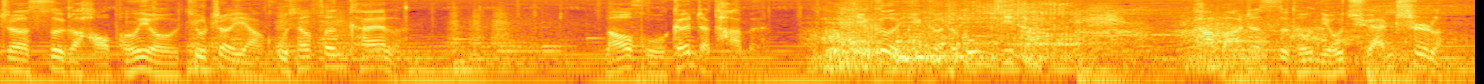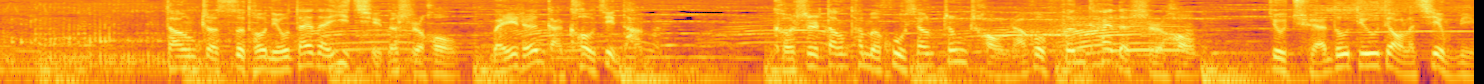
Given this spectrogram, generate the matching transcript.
这四个好朋友就这样互相分开了。老虎跟着他们，一个一个的攻击他。他把这四头牛全吃了。当这四头牛待在一起的时候，没人敢靠近他们。可是当他们互相争吵，然后分开的时候，就全都丢掉了性命。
